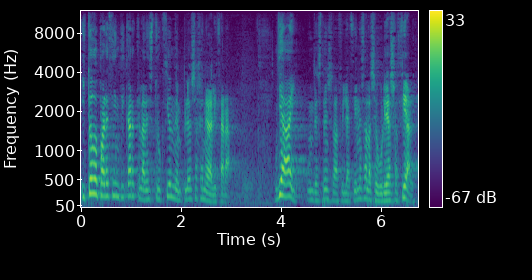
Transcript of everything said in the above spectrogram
y todo parece indicar que la destrucción de empleo se generalizará. Ya hay un descenso de afiliaciones a la seguridad social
